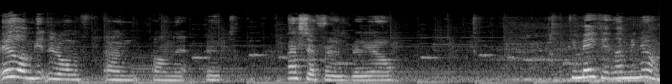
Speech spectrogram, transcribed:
Ew, I'm getting it on the, on, on the, oops. That's it for this video. If you make it, let me know.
